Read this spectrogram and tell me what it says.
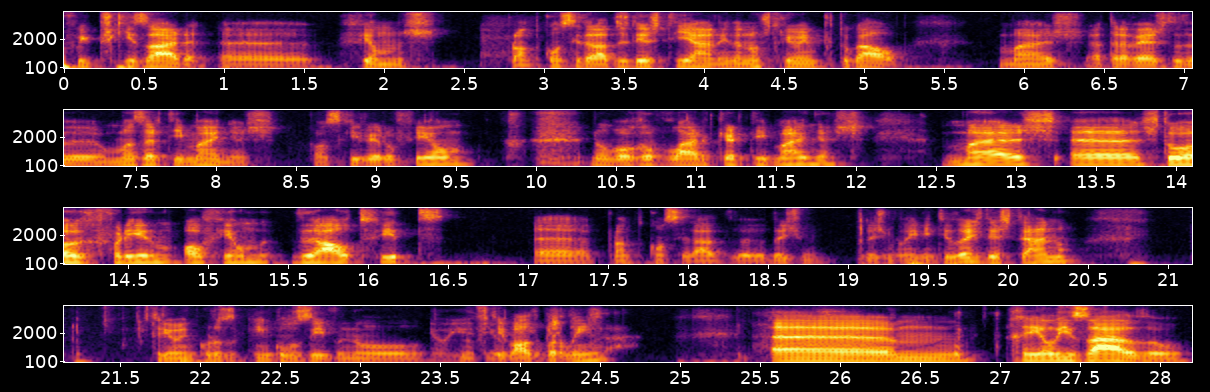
fui pesquisar eh, filmes pronto, considerados deste ano, ainda não estreou em Portugal, mas através de umas artimanhas consegui ver o filme. Não vou revelar que artimanhas, mas eh, estou a referir-me ao filme The Outfit, eh, pronto, considerado de dois- 2022, deste ano. Estreou inclu- inclusive no, Eu- no eu- Festival de Berlim. realizado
